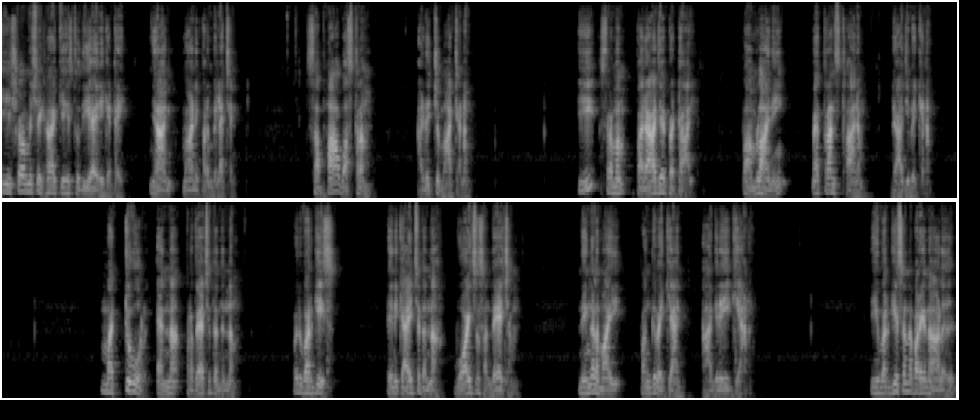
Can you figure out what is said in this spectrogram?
ഈശോമിശിഹായ്ക്ക് സ്തുതിയായിരിക്കട്ടെ ഞാൻ മാണിപ്പറമ്പിലച്ചൻ സഭാവസ്ത്രം അഴിച്ചു മാറ്റണം. ഈ ശ്രമം പരാജയപ്പെട്ടാൽ പാംളാനി മെത്രാൻ സ്ഥാനം രാജിവെക്കണം. മറ്റൂർ എന്ന പ്രദേശത്ത് നിന്നും ഒരു വർഗീസ് എനിക്ക് അയച്ചു തന്ന വോയിസ് സന്ദേശം നിങ്ങളുമായി പങ്കുവയ്ക്കാൻ ആഗ്രഹിക്കുകയാണ്. ഈ വർഗീസ് എന്ന് പറയുന്ന ആൾ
